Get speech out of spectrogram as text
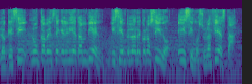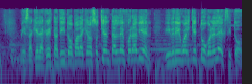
Lo que sí, nunca pensé que le iría tan bien, y siempre lo he reconocido. Hicimos una fiesta. Me saqué la cresta, Tito, para que a los 80 le fuera bien. Viviré igual que tú con el éxito.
